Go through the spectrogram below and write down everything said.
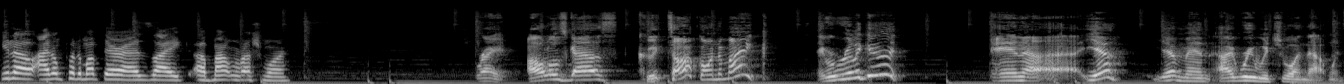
you know, I don't put him up there as like a Mount Rushmore. Right. All those guys could talk on the mic. They were really good. And uh yeah, yeah, man, I agree with you on that one.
